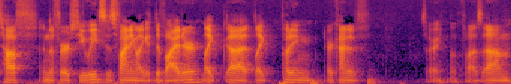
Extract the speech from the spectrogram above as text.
tough in the first few weeks is finding like a divider, like uh, like putting or kind of sorry, let's pause. Um,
